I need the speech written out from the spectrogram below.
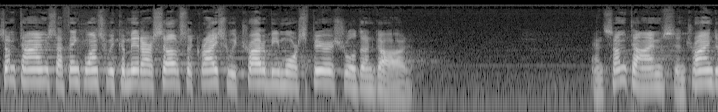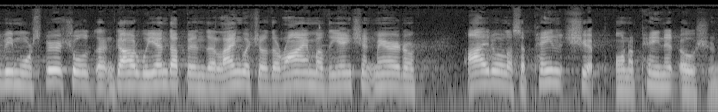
Sometimes I think once we commit ourselves to Christ, we try to be more spiritual than God. And sometimes, in trying to be more spiritual than God, we end up in the language of the rhyme of the ancient mariner idle as a painted ship on a painted ocean.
